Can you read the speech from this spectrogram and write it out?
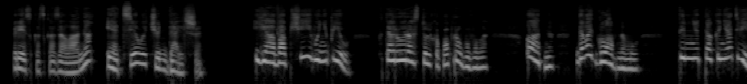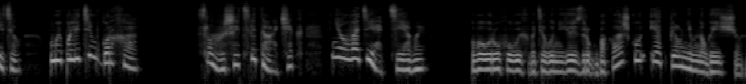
— резко сказала она и отсела чуть дальше. «Я вообще его не пью. Второй раз только попробовала. Ладно, давай к главному. Ты мне так и не ответил. Мы полетим в Горха. Слушай, цветочек, не уводи от темы. Вауруху выхватил у нее из рук баклажку и отпил немного еще.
